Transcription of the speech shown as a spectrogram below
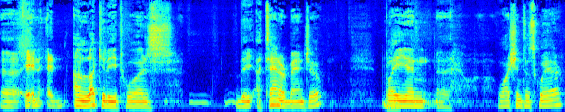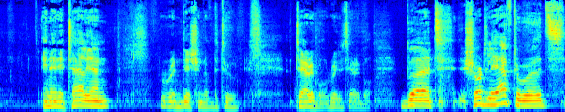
Uh, and, and unluckily, it was the a tenor banjo playing uh, Washington Square in an Italian rendition of the tune. Terrible, really terrible. But shortly afterwards,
